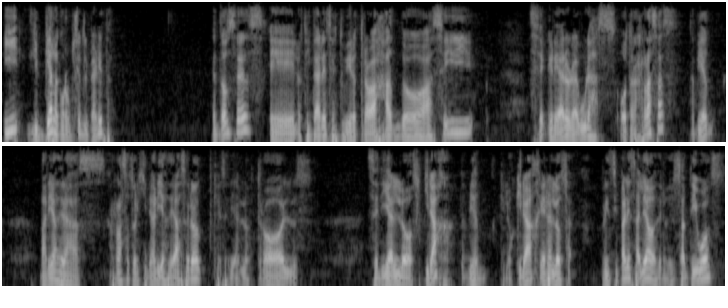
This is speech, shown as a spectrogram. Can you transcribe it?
y limpiar la corrupción del planeta. Entonces, eh, los titanes estuvieron trabajando así, se crearon algunas otras razas también, varias de las razas originarias de Azeroth, que serían los trolls, serían los Kiraj también, que los Kiraj eran los principales aliados de los antiguos,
